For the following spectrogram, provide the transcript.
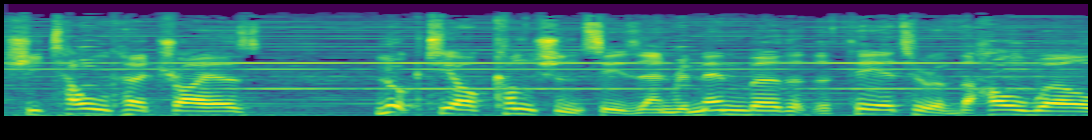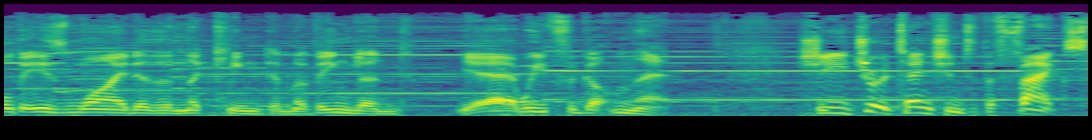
She told her triers, Look to your consciences and remember that the theatre of the whole world is wider than the kingdom of England. Yeah, we've forgotten that. She drew attention to the facts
